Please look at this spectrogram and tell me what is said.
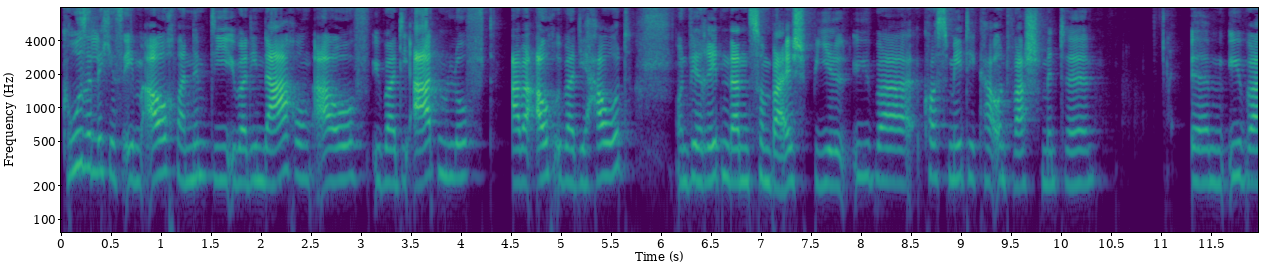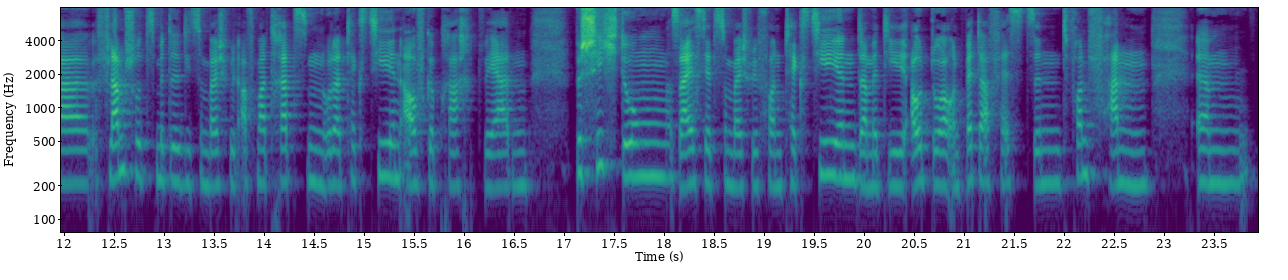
gruselig ist eben auch, man nimmt die über die Nahrung auf, über die Atemluft, aber auch über die Haut. Und wir reden dann zum Beispiel über Kosmetika und Waschmittel, ähm, über Flammschutzmittel, die zum Beispiel auf Matratzen oder Textilien aufgebracht werden, Beschichtungen, sei es jetzt zum Beispiel von Textilien, damit die outdoor- und wetterfest sind, von Pfannen. Ähm,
